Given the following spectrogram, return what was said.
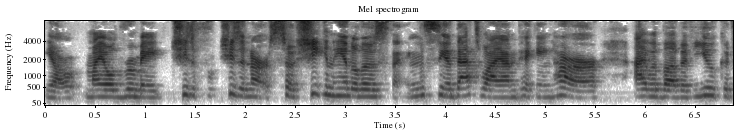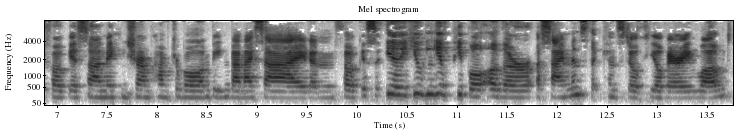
you know, my old roommate, she's a, she's a nurse, so she can handle those things. You know, that's why I'm picking her. I would love if you could focus on making sure I'm comfortable and being by my side and focus. You know, you can give people other assignments that can still feel very loved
